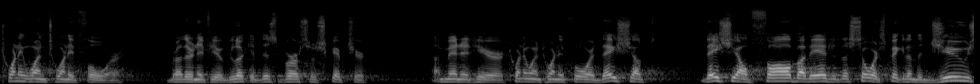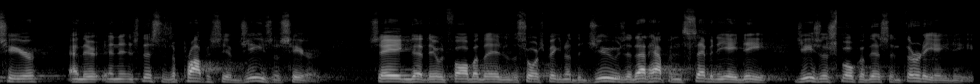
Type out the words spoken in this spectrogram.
21 24. Brother, and if you look at this verse of scripture a minute here, 21 24, they shall, they shall fall by the edge of the sword. Speaking of the Jews here, and, and this is a prophecy of Jesus here, saying that they would fall by the edge of the sword. Speaking of the Jews, and that happened in 70 AD. Jesus spoke of this in 30 AD,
